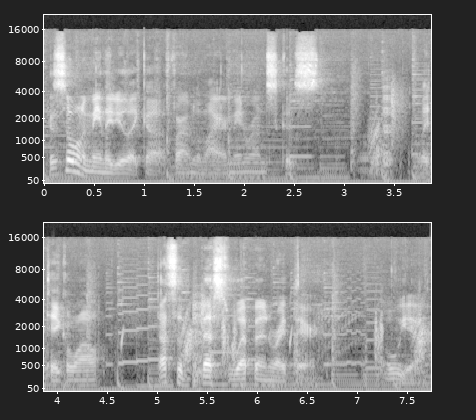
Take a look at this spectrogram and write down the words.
Because I still want to mainly do like uh, Fire Emblem Iron Man runs, because they take a while. That's the best weapon right there. Oh yeah.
